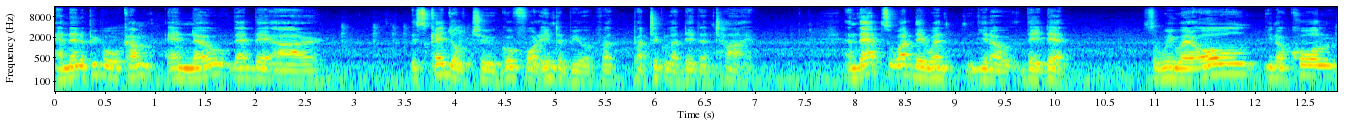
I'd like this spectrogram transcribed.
and then the people will come and know that they are scheduled to go for interview at a particular date and time. And that's what they went, you know, they did. So we were all, you know, called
